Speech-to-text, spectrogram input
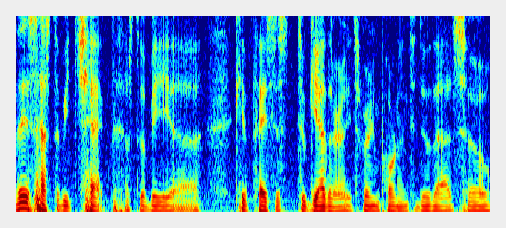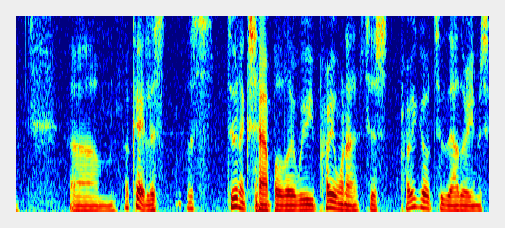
this has to be checked has to be uh, keep faces together. It's very important to do that. So, um, okay, let's let's do an example. Uh, we probably want to just probably go to the other image.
